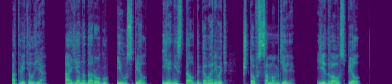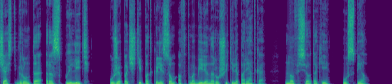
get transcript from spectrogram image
— ответил я. «А я на дорогу и успел. Я не стал договаривать, что в самом деле едва успел часть грунта распылить уже почти под колесом автомобиля нарушителя порядка, но все-таки успел.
